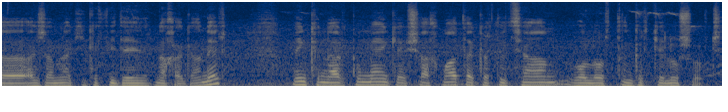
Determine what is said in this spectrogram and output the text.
այն ժամանակ ինքը FIDE-ի նախագահն էր, մենք քննարկում ենք եւ շախմատը կրթության ոլորտ ընդգրկելու շուրջ։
